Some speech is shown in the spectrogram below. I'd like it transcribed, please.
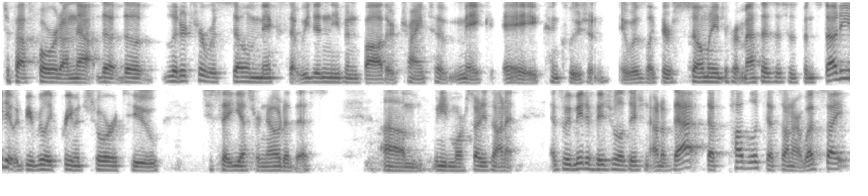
to fast forward on that, the the literature was so mixed that we didn't even bother trying to make a conclusion. It was like there's so many different methods this has been studied. It would be really premature to to say yes or no to this. Um, we need more studies on it. And so we made a visualization out of that. That's public. That's on our website.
